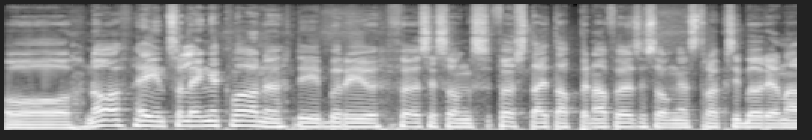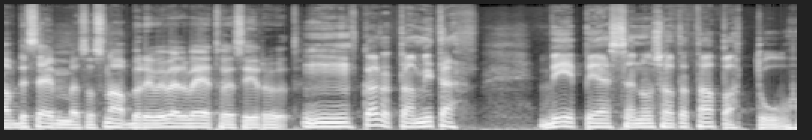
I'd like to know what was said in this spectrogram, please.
Och no, är inte så länge kvar nu. De börjar ju försäsongs, första etappen av försäsongen strax i början av december, så snart börjar vi väl veta hur det ser ut. Mm, katsotaan mitä VPSn osalta tapahtuu.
